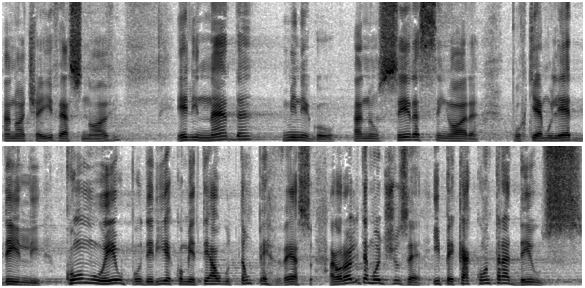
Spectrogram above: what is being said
anote aí, verso 9: Ele nada me negou, a não ser a senhora, porque é mulher dele. Como eu poderia cometer algo tão perverso? Agora, olha o temor de José: e pecar contra Deus.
